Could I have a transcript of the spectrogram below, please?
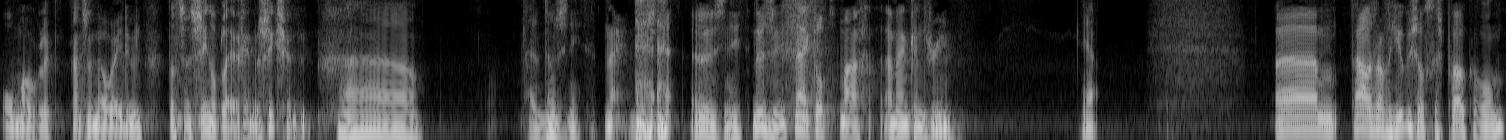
onmogelijk, gaan ze no way doen, dat ze een singleplayer Rainbow Six gaan doen. Oh. Nee, dat doen ze niet. Nee, doen ze niet. Dat doen ze niet. Doen ze niet. Nee, klopt, maar a man can dream. Ja. Ehm, trouwens, over Ubisoft gesproken, Ron.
